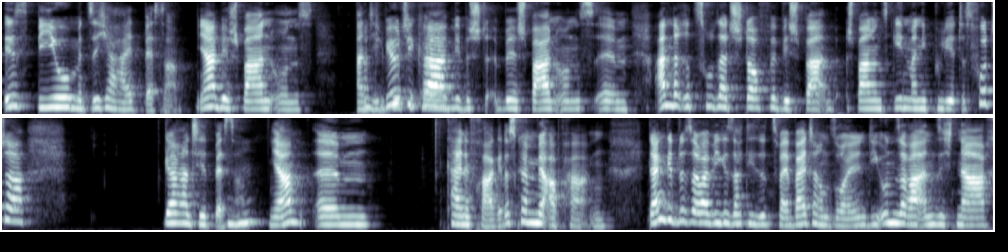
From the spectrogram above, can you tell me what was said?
ist Bio mit Sicherheit besser. Ja, wir sparen uns Antibiotika, Antibiotika. wir, sparen uns ähm, andere Zusatzstoffe, wir sparen, sparen uns genmanipuliertes Futter. Garantiert besser. Ja, ähm, keine Frage. Das können wir abhaken. Dann gibt es aber, wie gesagt, diese zwei weiteren Säulen, die unserer Ansicht nach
